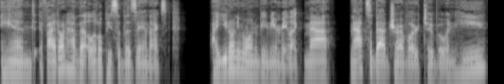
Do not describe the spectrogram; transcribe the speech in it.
And if I don't have that little piece of the Xanax, I, you don't even want to be near me. Like Matt, Matt's a bad traveler too, but when he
